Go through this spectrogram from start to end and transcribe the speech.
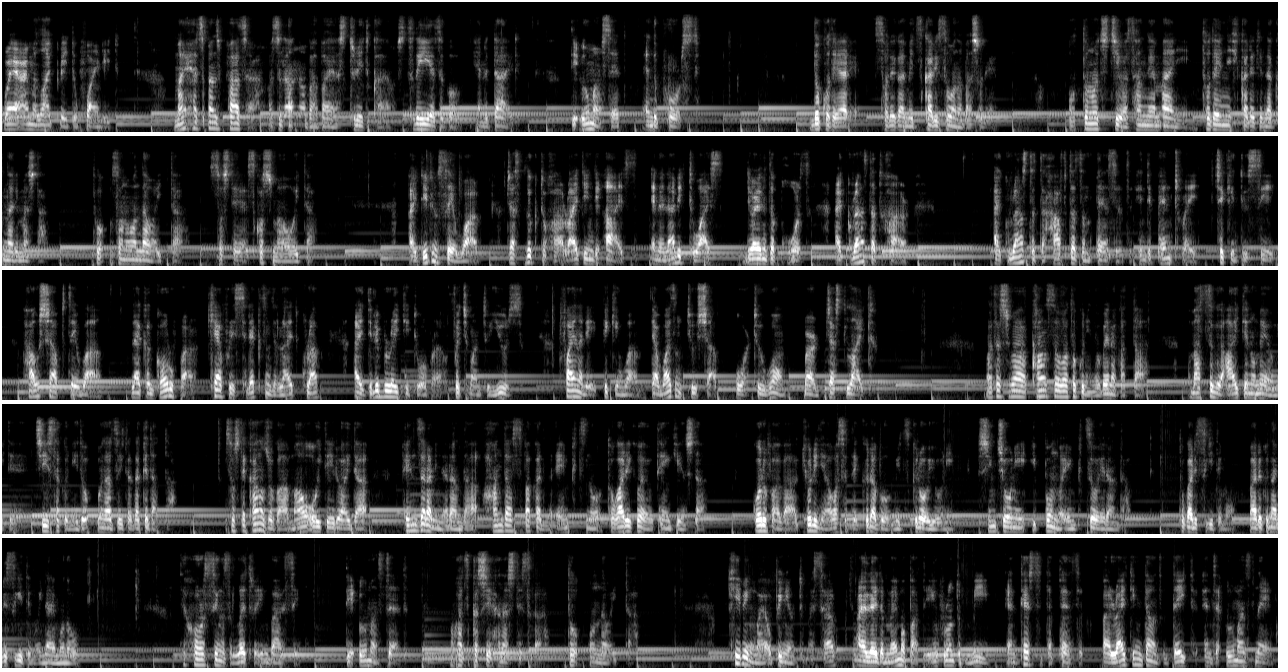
Where I'm likely to find it. My husband's father was run over by a streetcar three years ago and died, the woman said and paused. どこであれ、それが見つかりそうな場所で、夫の父は3年前に都電にひかれて亡くなりました。とその女は言った。そして少し間を置いた。I didn't say a word, just looked her right in the eyes and nodded twice. During the pause, I glanced at her. I glanced at the half dozen pencils in the pen tray, checking to see how sharp they were. Like a golfer carefully selecting the right club, I deliberated over which one to use. Finally, picking one that wasn't too sharp or too warm, but just light. 私は感想は特に述べなかった。まっすぐ相手の目を見て小さく二度うなずいただけだった。 そして彼女が間を置いている間、ペン皿に並んだハンダースばかりの鉛筆の尖り具合を点検した。ゴルファーが距離に合わせてクラブを見繕うように慎重に一本の鉛筆を選んだ。尖りすぎても丸くなりすぎてもいないものを。The whole thing's a little embarrassing, the woman said. お恥ずかしい話ですが、と女は言った。Keeping my opinion to myself, I laid a memo pad in front of me and tested the pencil by writing down the date and the woman's name.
